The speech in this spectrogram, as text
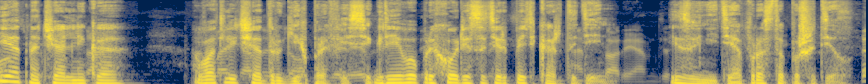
и от начальника, в отличие от других профессий, где его приходится терпеть каждый день. Извините, я просто пошутил.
